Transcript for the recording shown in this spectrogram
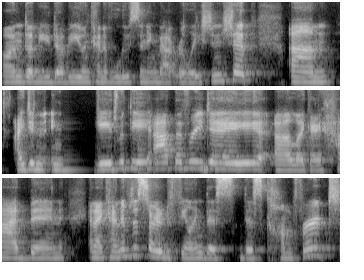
on WW and kind of loosening that relationship, um, I didn't engage with the app every day uh, like I had been, and I kind of just started feeling this this comfort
